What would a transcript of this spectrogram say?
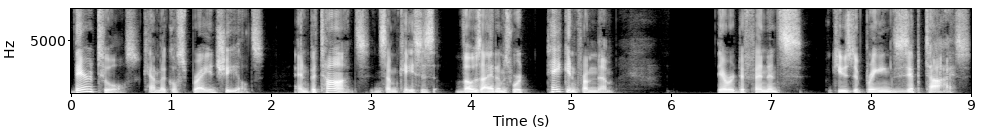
their tools chemical spray and shields and batons. In some cases, those items were taken from them. There were defendants accused of bringing zip ties,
